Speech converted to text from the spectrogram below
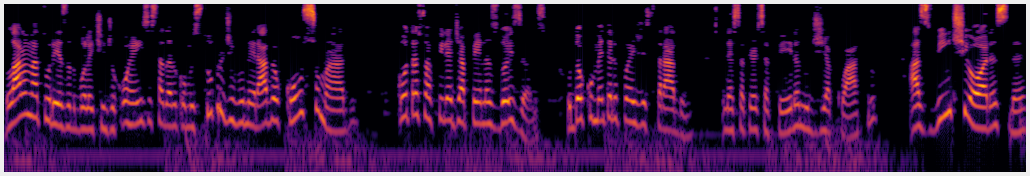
Lá na natureza do boletim de ocorrência está dando como estupro de vulnerável consumado contra sua filha de apenas dois anos. O documento ele foi registrado nesta terça-feira, no dia 4, às 20 horas, né,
